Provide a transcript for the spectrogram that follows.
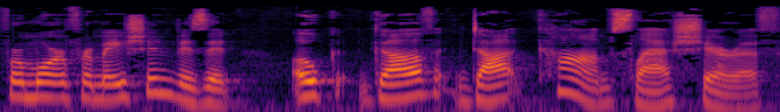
For more information, visit oakgov.com slash sheriff.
